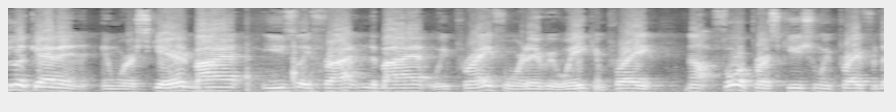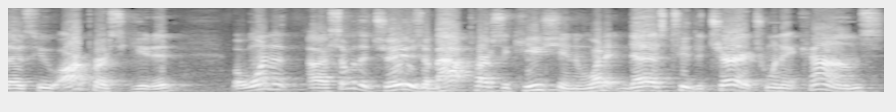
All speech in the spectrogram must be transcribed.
look at it and we're scared by it, usually frightened by it. We pray for it every week and pray not for persecution, we pray for those who are persecuted. But one of uh, some of the truths about persecution and what it does to the church when it comes,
